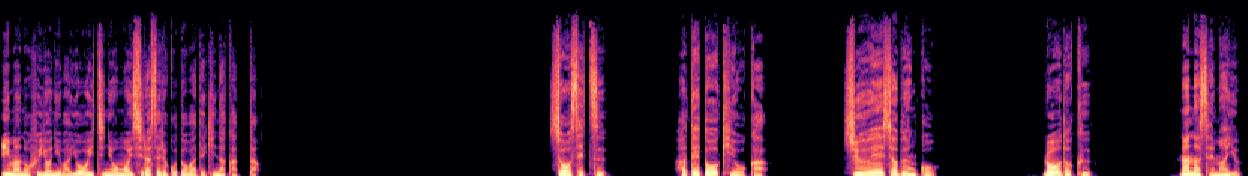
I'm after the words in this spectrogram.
今の不与には陽一に思い知らせることはできなかった。小説「果て陶器丘」集英社文庫。朗読。七瀬真由。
